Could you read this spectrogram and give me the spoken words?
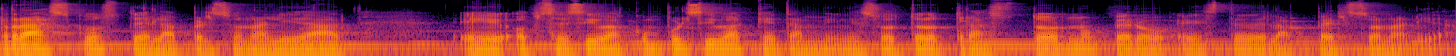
rasgos de la personalidad eh, obsesiva compulsiva, que también es otro trastorno, pero este de la personalidad.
